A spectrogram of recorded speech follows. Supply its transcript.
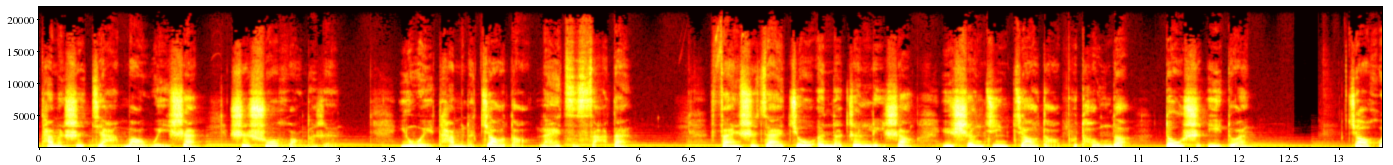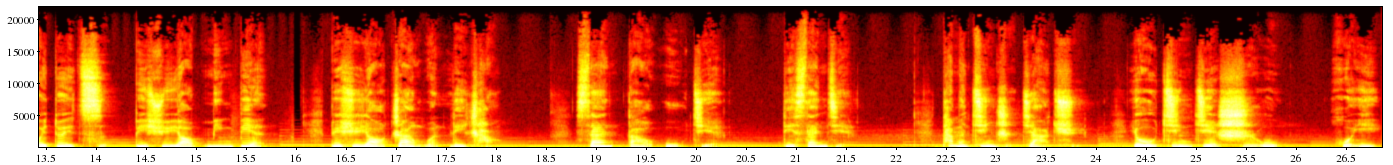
他们是假冒为善，是说谎的人，因为他们的教导来自撒旦。凡是在救恩的真理上与圣经教导不同的，都是异端。教会对此必须要明辨，必须要站稳立场。三到五节。第三节，他们禁止嫁娶，又禁戒食物，或译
